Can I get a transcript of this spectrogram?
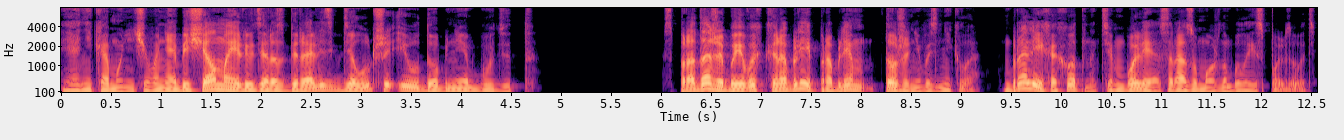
Я никому ничего не обещал, мои люди разбирались, где лучше и удобнее будет. С продажи боевых кораблей проблем тоже не возникло. Брали их охотно, тем более сразу можно было использовать.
